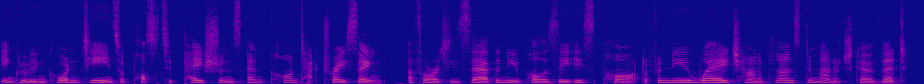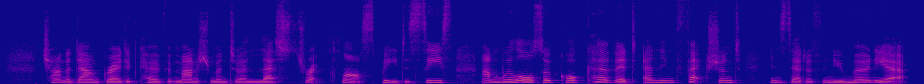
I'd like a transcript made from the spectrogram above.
including quarantines for positive patients and contact tracing. Authorities said the new policy is part of a new way China plans to manage COVID. China downgraded COVID management to a less strict Class B disease and will also call COVID an infection instead of pneumonia.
